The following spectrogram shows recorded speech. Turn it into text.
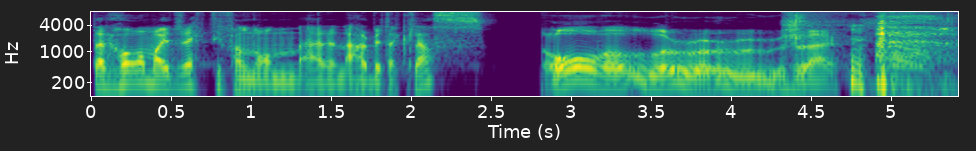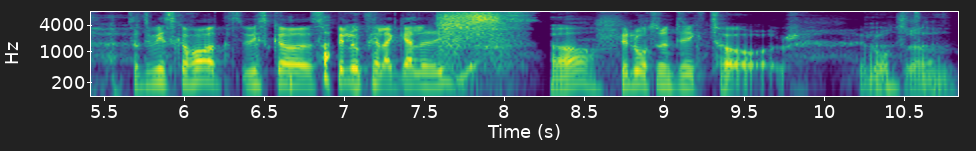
Där har man ju direkt ifall någon är en arbetarklass. Oh, oh, oh, sådär. Så att vi ska, ha ett, vi ska spela upp hela galleriet. ja, Hur låter en direktör? Hur Ja, låter en,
